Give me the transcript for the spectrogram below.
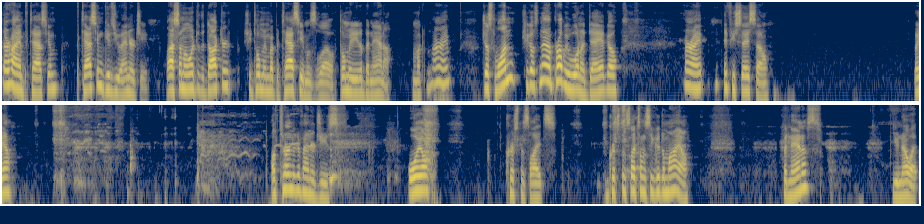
they're high in potassium. Potassium gives you energy. Last time I went to the doctor, she told me my potassium was low. Told me to eat a banana. I'm like, all right, just one? She goes, no, nah, probably one a day. I go, all right, if you say so. But yeah. Alternative energies. Oil, Christmas lights, Christmas lights on Cinco de Mayo. Bananas, you know it.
